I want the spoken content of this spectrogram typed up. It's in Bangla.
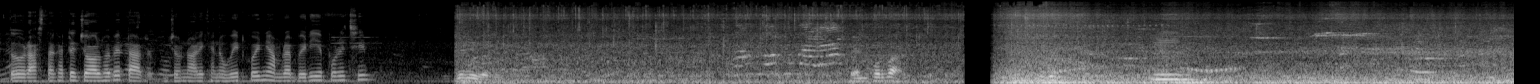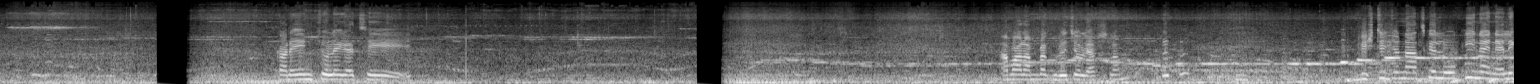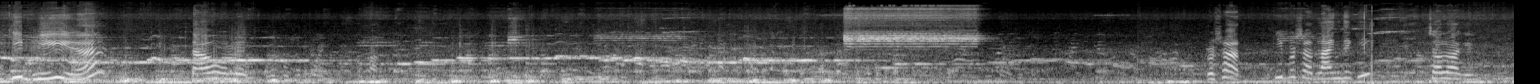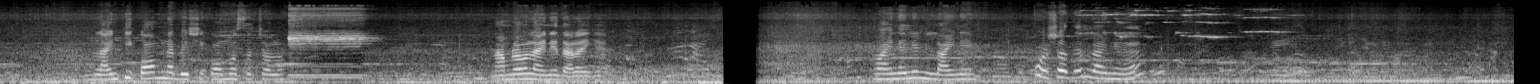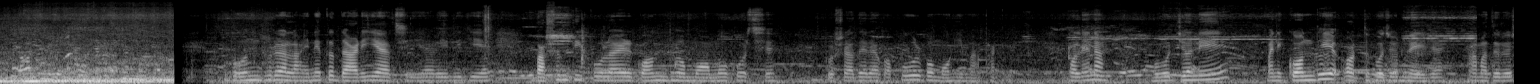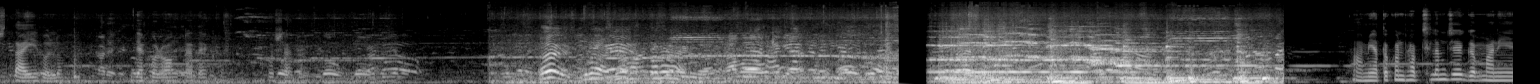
তো রাস্তাঘাটে জল হবে তার জন্য আর এখানে ওয়েট করিনি আমরা বেরিয়ে পড়েছি। প্যান্ট করবা? কারেন্ট চলে গেছে। আবার আমরা ঘুরে চলে আসলাম। বৃষ্টির জন্য আজকে লোকই নাই, নাহলে কি ভিড় হ্যাঁ? তাও হলো। প্রসাদ, কি প্রসাদ? লাইন দেখি। চলো আগে। লাইন কি কম না বেশি কম আছে? চলো। আমরাও লাইনে দাঁড়াই গে। ফাইনালি লাইনে। প্রসাদের লাইনে হ্যাঁ? বন্ধুরা, লাইনে তো দাঁড়িয়ে আছি, আর এদিকে বাসন্তী পোলায়ের গন্ধ মম করছে। প্রসাদের এক অপূর্ব মহিমা থাকে। বলে না, ভোজনে মানে গন্ধে অর্ধভোজন হয়ে যায়। আমাদেরও তাই হলো। দেখো রংটা দেখো প্রসাদের আমি এতক্ষণ ভাবছিলাম যে মানে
